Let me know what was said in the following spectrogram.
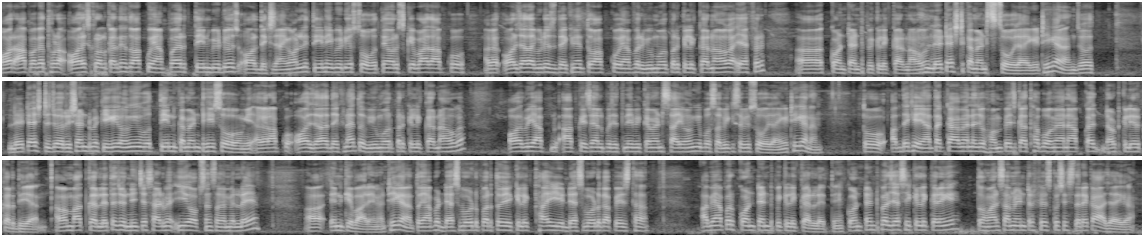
और आप अगर थोड़ा और स्क्रॉल करते हैं तो आपको यहाँ पर तीन वीडियोज़ और दिख जाएँगे। ओनली तीन ही वीडियोज़ शो होते हैं और उसके बाद आपको अगर और ज़्यादा वीडियोज़ देखने हैं तो आपको यहाँ पर व्यू मोर पर क्लिक करना होगा या फिर कंटेंट पे क्लिक करना होगा। लेटेस्ट कमेंट्स शो हो जाएगी, ठीक है ना? जो लेटेस्ट जो रिसेंट में की गई होंगी वो तीन कमेंट ही शो होंगी। अगर आपको और ज़्यादा देखना है तो व्यू मोर पर क्लिक करना होगा। और भी आप, आपके चैनल पर जितने भी कमेंट्स आई होंगी, वो सभी की सभी शो हो जाएँगी, ठीक है ना? तो अब देखिए, यहाँ तक का मैंने जो होम पेज का था, वो मैंने आपका डाउट क्लियर कर दिया अब हम बात कर लेते हैं जो नीचे साइड में ये ऑप्शन हमें मिल रहे हैं इनके बारे में, ठीक है ना? तो यहाँ पर डैशबोर्ड पर तो ये क्लिक था, ये डैशबोर्ड का पेज था। अब यहाँ पर कंटेंट पे क्लिक कर लेते हैं। कंटेंट पर जैसे क्लिक करेंगे तो हमारे सामने इंटरफेस कुछ इस तरह का आ जाएगा।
